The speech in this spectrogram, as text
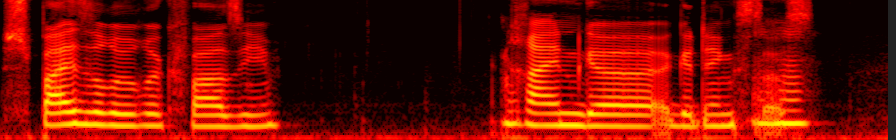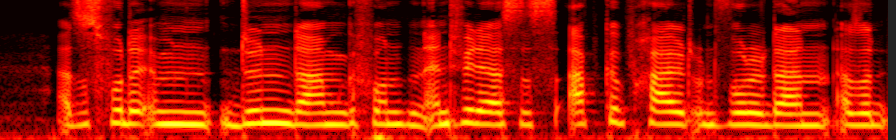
Speiseröhre quasi reingedingst Mhm. ist. Also es wurde im dünnen Darm gefunden. Entweder ist es abgeprallt und wurde dann, also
